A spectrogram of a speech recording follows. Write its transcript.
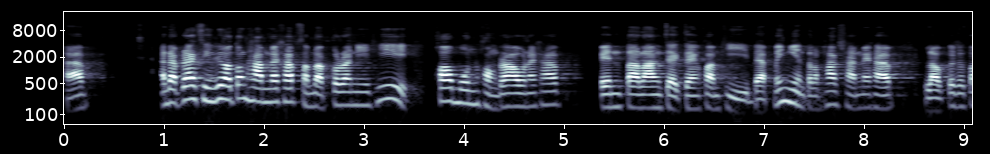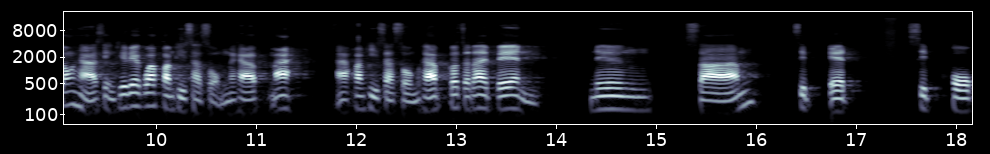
ครับ อันดับแรกสิ่งที่เราต้องทำนะครับสำหรับกรณีที่ข้อมูลของเรานะครับ เป็นตารางแจกแจงความถี่แบบไม่มีอันตรภาคชั้นนะครับ เราก็จะต้องหาสิ่งที่เรียกว่าความถี่สะสมนะครับ มาหาความถี่สะสมครับ ก็จะได้เป็นหนึ่งสามสิบเอ็ดสิบหก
